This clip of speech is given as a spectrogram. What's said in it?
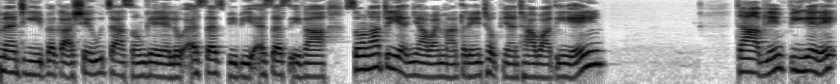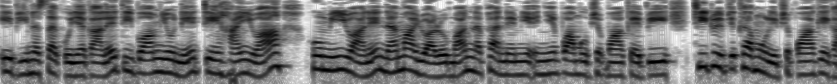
MNDAA ဘက်ကရှေ့ဦးကြဆုံးခဲ့တယ်လို့ SSPB SSA ကဇွန်လ1ရက်ညပိုင်းမှာသတင်းထုတ်ပြန်ထားပါသေးတယ်။ ဒါအပြင်ပြီးခဲ့တဲ့ AP 29ရက်ကလည်းတီပေါ်မြို့နယ်တင်ဟိုင်းရွာဟူမီရွာနဲ့နမ်းမရွာတို့မှာနှစ်ဖက်နယ်မြေအငင်းပွားမှုဖြစ်ပွားခဲ့ပြီးထိတွေ့ပစ်ခတ်မှုတွေဖြစ်ပွားခဲ့က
